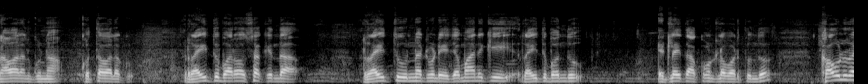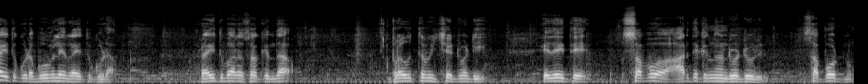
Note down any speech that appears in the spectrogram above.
రావాలనుకున్నా కొత్త వాళ్ళకు రైతు భరోసా కింద రైతు ఉన్నటువంటి యజమానికి రైతు బంధు ఎట్లయితే అకౌంట్లో పడుతుందో కౌలు రైతు కూడా భూమి లేని రైతు కూడా రైతు భరోసా కింద ప్రభుత్వం ఇచ్చేటువంటి ఏదైతే సపో ఆర్థికంగా ఉన్నటువంటి సపోర్ట్ను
